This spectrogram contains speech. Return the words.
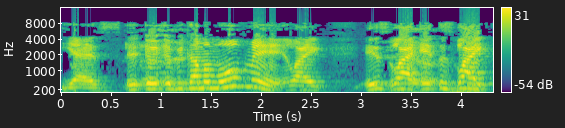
Yes, it, it, it become a movement. Like it's like it's like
